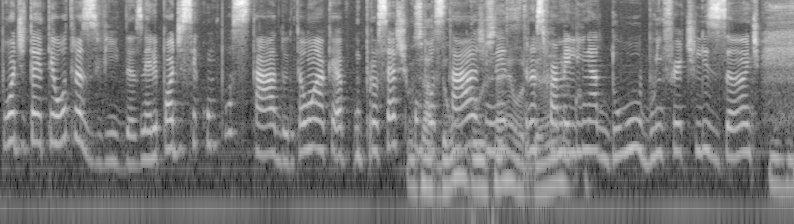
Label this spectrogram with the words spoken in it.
pode ter, ter outras vidas, né? Ele pode ser compostado. Então, a, a, o processo de Os compostagem, adubos, né? né? Transforma ele em adubo, em fertilizante. Uhum.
